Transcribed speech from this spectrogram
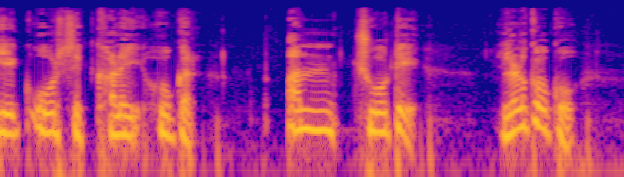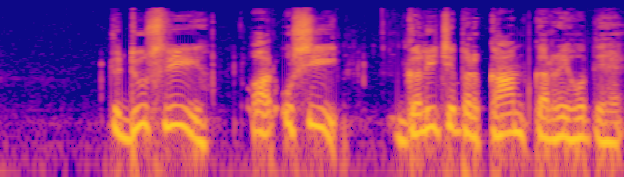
एक ओर से खड़े होकर अन छोटे लड़कों को जो दूसरी और उसी गलीचे पर काम कर रहे होते हैं,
